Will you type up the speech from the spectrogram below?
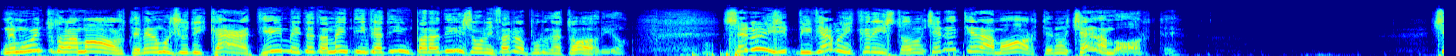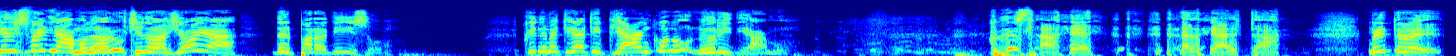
nel momento della morte veniamo giudicati e immediatamente inviati in paradiso o all'inferno al purgatorio. Se noi viviamo in Cristo non c'è neanche la morte, non c'è la morte. ci risvegliamo nella luce e nella gioia del paradiso. Quindi mentre gli altri piangono, noi ridiamo. Questa è la realtà. Mentre,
